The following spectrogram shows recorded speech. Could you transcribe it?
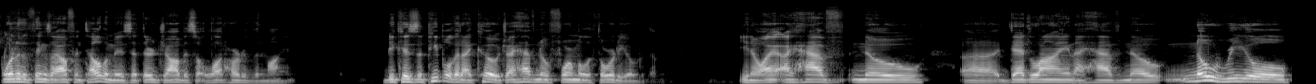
one of the things I often tell them is that their job is a lot harder than mine, because the people that I coach, I have no formal authority over them. You know, I, I have no uh, deadline. I have no no real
